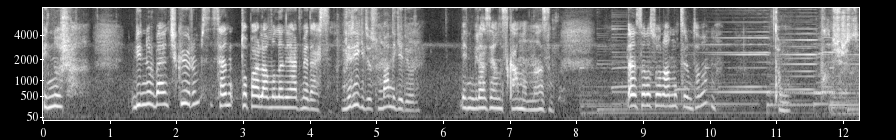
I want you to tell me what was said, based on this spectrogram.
Binnur. Binnur ben çıkıyorum. Sen toparlanmalarına yardım edersin. Nereye gidiyorsun? Ben de geliyorum. Benim biraz yalnız kalmam lazım. Ben sana sonra anlatırım tamam mı? Tamam. Konuşuruz.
